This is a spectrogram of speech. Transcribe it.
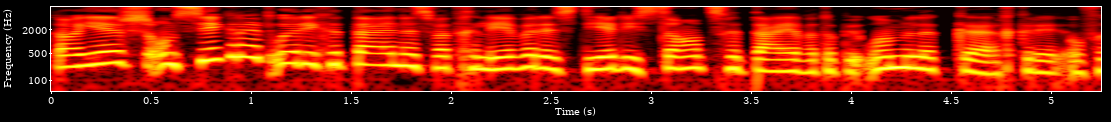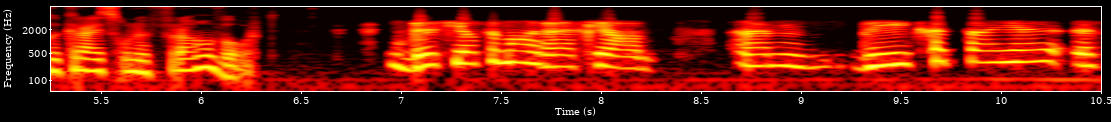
Daar heers onsekerheid oor die getuienis wat gelewer is deur die staatsgetuie wat op die oomblik eh, gekry of gekry is ondervra word. Dis heeltemal reg ja. Ehm um, die getuie is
